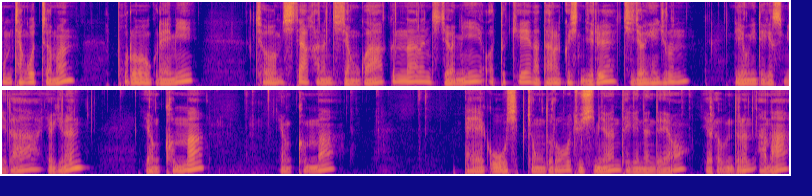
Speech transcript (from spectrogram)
홈 참고점은 프로그램이 처음 시작하는 지점과 끝나는 지점이 어떻게 나타날 것인지를 지정해 주는 내용이 되겠습니다. 여기는 0, 0, 150 정도로 주시면 되겠는데요. 여러분들은 아마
